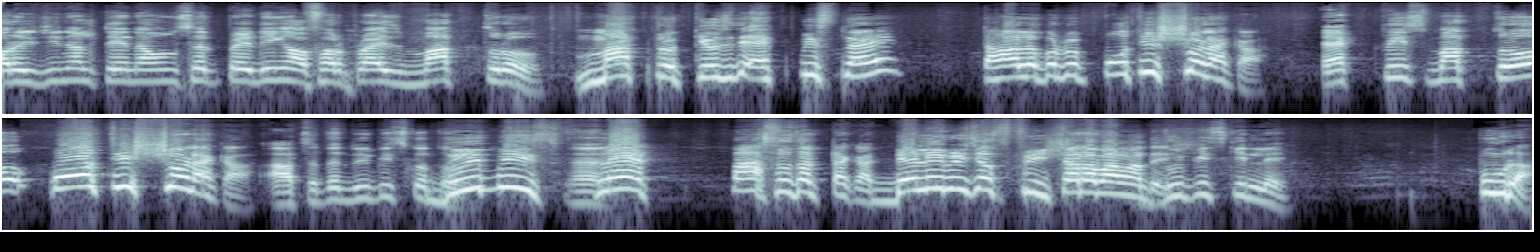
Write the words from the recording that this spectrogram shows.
অরিজিনাল টেন আউন্সের পেডিং অফার প্রাইস মাত্র। মাত্র কেউ যদি এক পিস নেয় তাহলে পড়বে পঁচিশশো টাকা। এক পিস মাত্র পঁচিশশো টাকা। আচ্ছা তো দুই পিস কত? দুই পিস। ফ্ল্যাট পাঁচ হাজার টাকা। ডেলিভারি চার্জ ফ্রি সারা বাংলাদেশ। দুই পিস কিনলে? পুরা।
